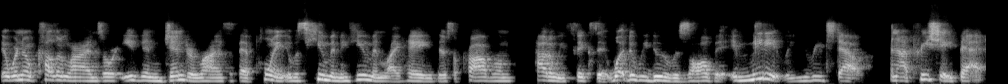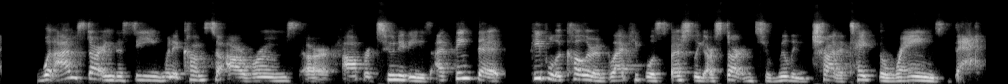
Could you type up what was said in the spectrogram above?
there were no color lines or even gender lines at that point it was human to human like hey there's a problem how do we fix it? What do we do to resolve it? Immediately you reached out and i appreciate that. What i'm starting to see when it comes to our rooms or opportunities i think that people of color and black people especially are starting to really try to take the reins back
